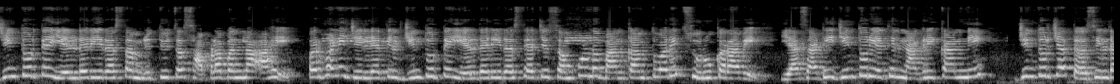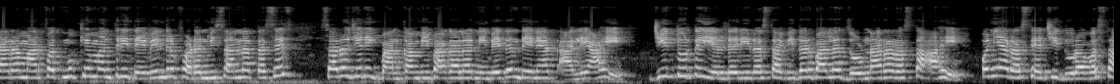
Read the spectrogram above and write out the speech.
जिंतूर ते येलदरी रस्ता मृत्यूचा सापळा बनला आहे. परभणी जिल्ह्यातील जिंतूर ते येलदरी रस्त्याचे संपूर्ण बांधकाम त्वरित सुरू करावे. यासाठी जिंतूर येथील नागरिकांनी जिंतूरच्या तहसीलदारामार्फत मुख्यमंत्री देवेंद्र फडणवीसांना तसेच सार्वजनिक बांधकाम विभागाला निवेदन देण्यात आले आहे. जिंतूर ते येलदरी रस्ता विदर्भाला जोडणारा रस्ता आहे. पण या रस्त्याची दुरावस्था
